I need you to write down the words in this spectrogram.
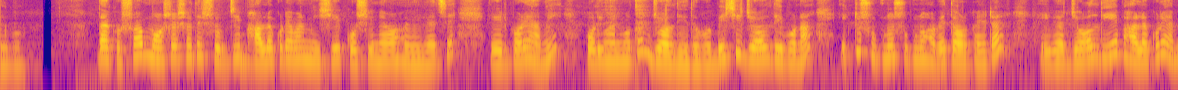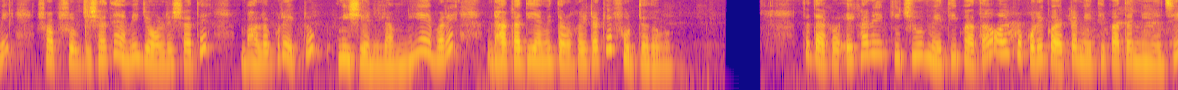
দেবো। দেখো, সব মশলার সাথে সবজি ভালো করে আমার মিশিয়ে কষিয়ে নেওয়া হয়ে গেছে। এরপরে আমি পরিমাণ মতন জল দিয়ে দেবো। বেশি জল দেব না, একটু শুকনো শুকনো হবে তরকারিটা। এবার জল দিয়ে ভালো করে আমি সব সবজির সাথে আমি জলের সাথে ভালো করে একটু মিশিয়ে নিলাম। নিয়ে এবারে ঢাকা দিয়ে আমি তরকারিটাকে ফুটতে দেবো। তো দেখো, এখানে কিছু মেথি পাতা, অল্প করে কয়েকটা মেথি পাতা নিয়েছি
